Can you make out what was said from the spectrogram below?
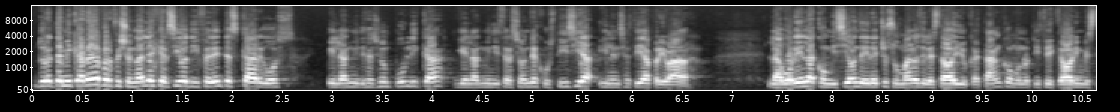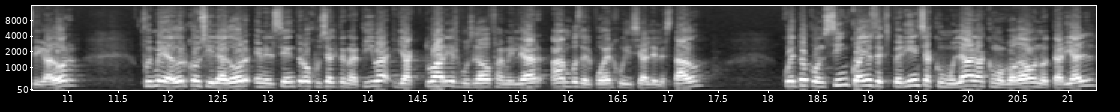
Durante mi carrera profesional he ejercido diferentes cargos en la Administración Pública y en la Administración de Justicia y la Iniciativa Privada. Laboré en la Comisión de Derechos Humanos del Estado de Yucatán como notificador investigador, Fui mediador conciliador en el Centro Judicial Alternativa y actuario del Juzgado Familiar, ambos del Poder Judicial del Estado. Cuento con cinco años de experiencia acumulada como abogado notarial,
